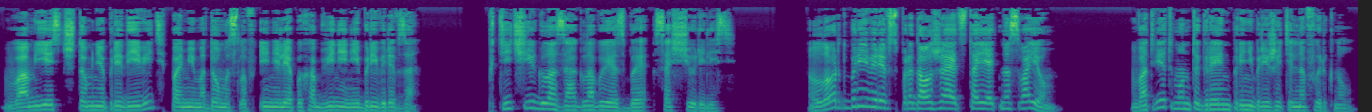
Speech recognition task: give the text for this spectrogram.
«Вам есть что мне предъявить, помимо домыслов и нелепых обвинений Бриверевза?» Птичьи глаза главы СБ сощурились. «Лорд Бриверевс продолжает стоять на своем. В ответ Монтегрейн пренебрежительно фыркнул.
